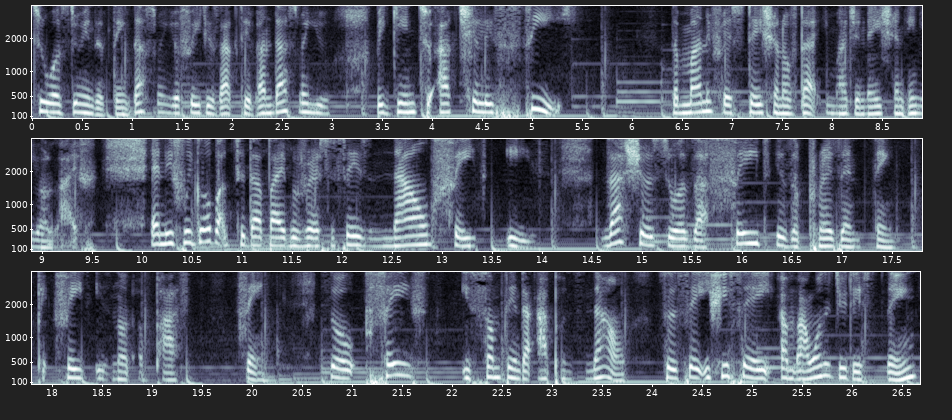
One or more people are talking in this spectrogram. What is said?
towards doing the thing. That's when your faith is active, and that's when you begin to actually see the manifestation of that imagination in your life. And if we go back to that Bible verse, it says, Now faith is. That shows to us that faith is a present thing, faith is not a past thing. So, faith is something that happens now. So, say if you say, um, I want to do this thing,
